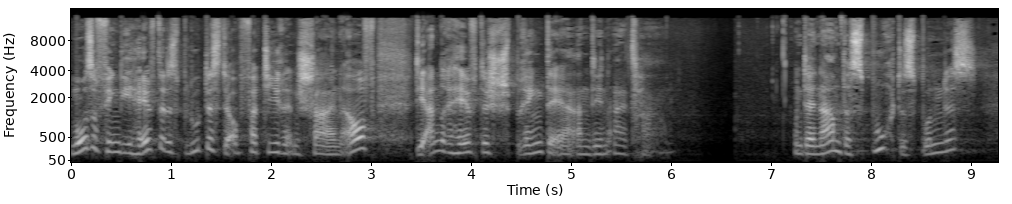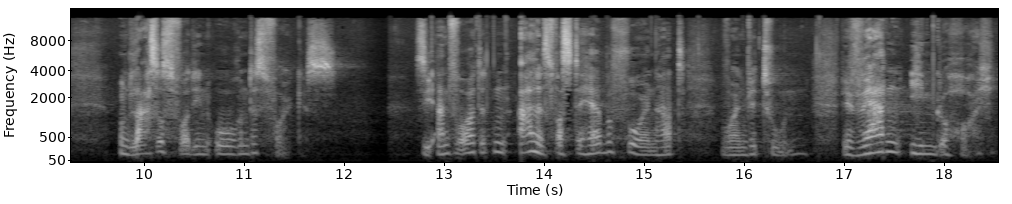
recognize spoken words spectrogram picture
Mose fing die Hälfte des Blutes der Opfertiere in Schalen auf, die andere Hälfte sprengte er an den Altar. Und er nahm das Buch des Bundes und las es vor den Ohren des Volkes. Sie antworteten, alles, was der Herr befohlen hat, wollen wir tun. Wir werden ihm gehorchen.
